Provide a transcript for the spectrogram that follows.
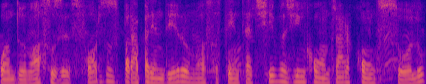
quando nossos esforços para aprender ou nossas tentativas de encontrar consolo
